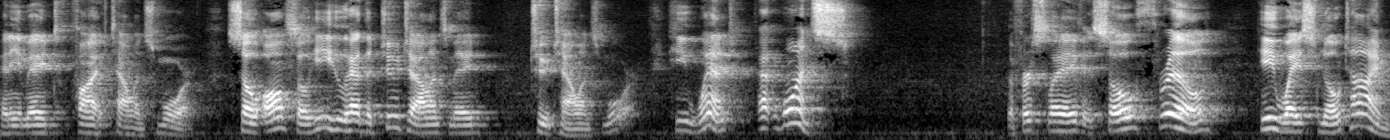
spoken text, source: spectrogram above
and he made five talents more. So also he who had the two talents made two talents more. He went at once the first slave is so thrilled, he wastes no time.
